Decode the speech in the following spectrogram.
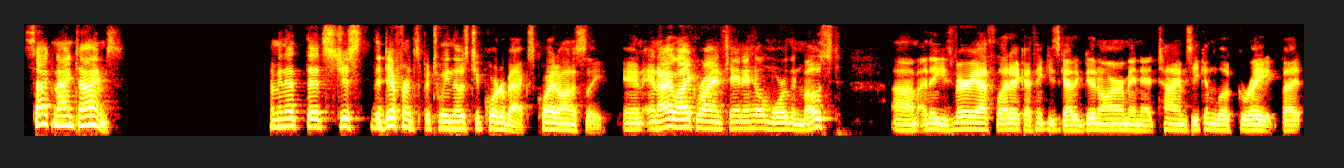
Sacked nine times. I mean that that's just the difference between those two quarterbacks, quite honestly. And and I like Ryan Tannehill more than most. Um, I think he's very athletic. I think he's got a good arm, and at times he can look great. But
